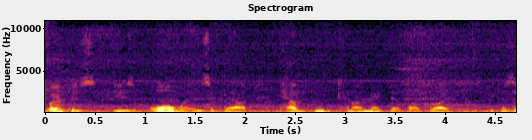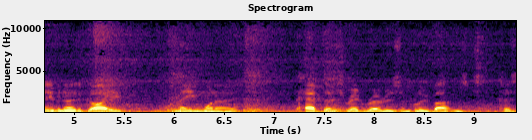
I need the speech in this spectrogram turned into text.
focus is always about how good can I make that bike ride. Because even though the guy may want to have those red rotors and blue buttons because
